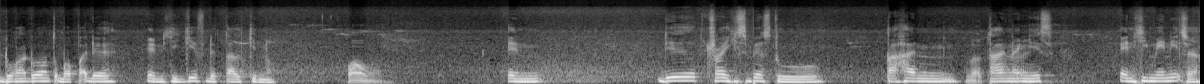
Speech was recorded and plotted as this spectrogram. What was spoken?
Doa-doa untuk bapak dia And he gave the talqin tau. Wow And Dia try his best to Tahan Not Tahan cry. nangis And he manage lah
